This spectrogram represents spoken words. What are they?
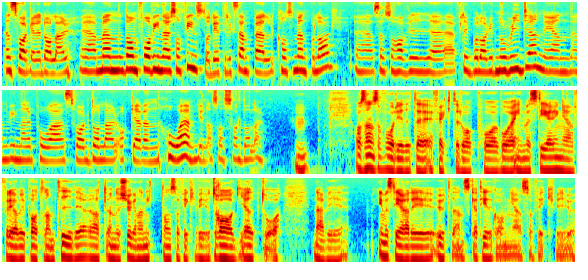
en svagare dollar. Eh, men de få vinnare som finns då, det är till exempel konsumentbolag. Eh, sen så har vi flygbolaget Norwegian, är en, en vinnare på svag dollar och även H&M gynnas av svag dollar. Mm. Och sen så får det lite effekter då på våra investeringar. För det har vi pratat om tidigare att under 2019 så fick vi ju draghjälp då när vi investerade i utländska tillgångar så fick vi ju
